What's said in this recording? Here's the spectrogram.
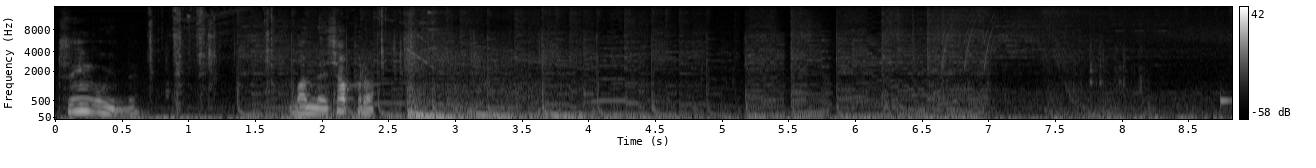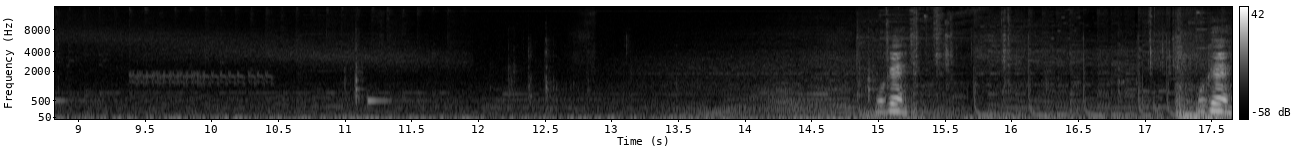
주인공인데. 맞네, 샤프라. 오케이. 오케이.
